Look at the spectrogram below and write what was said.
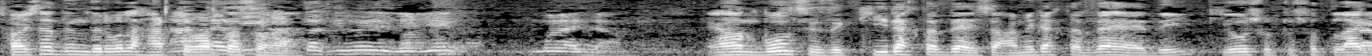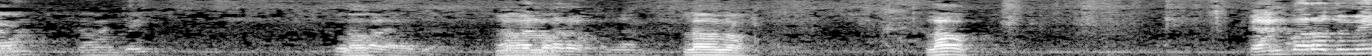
ছয় সাত দিন ধরে বলে হাঁটতে পারতাছো না। এখন বলছি যে কি ডাক্তার দেখাইছো? আমি ডাক্তার দেখাই দিই কি ওষুধ টষুধ লাগে? লাও পরো তুমি?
